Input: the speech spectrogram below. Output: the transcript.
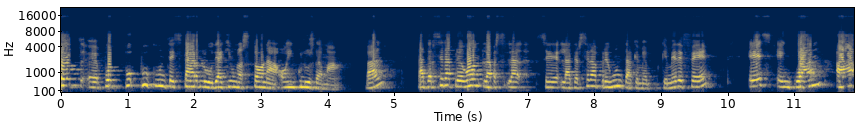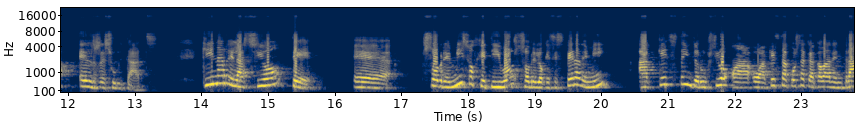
pot, eh, pot, puc, contestar-lo d'aquí una estona o inclús demà? Val? La tercera, pregun la, la, la tercera pregunta que m'he de fer és en quant a els resultats. Quina relació té eh, sobre mis objetivos, sobre lo que se espera de mi, aquesta interrupció o, o aquesta cosa que acaba d'entrar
